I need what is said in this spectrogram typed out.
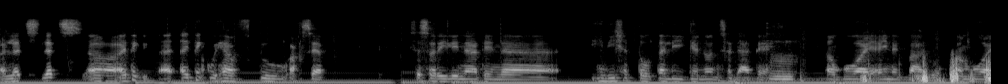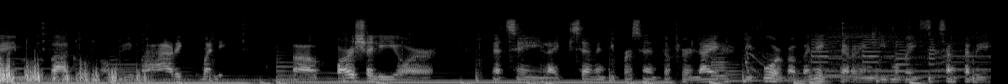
uh, let's let's uh, I think I think we have to accept sa sarili natin na hindi siya totally ganon sa dati. Mm. Ang buhay ay nagbago. Ang buhay ay magbabago. Okay, maaaring mali uh, partially or let's say like 70% of your life before babalik pero hindi mo ba isang tabi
